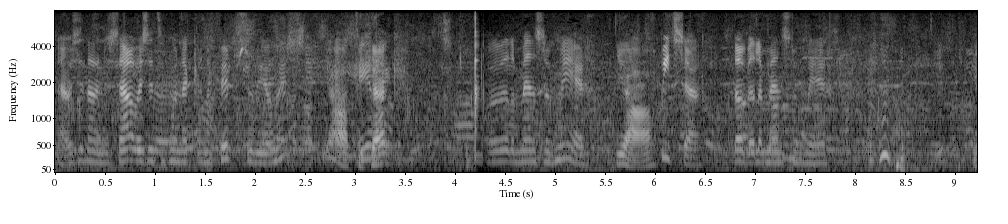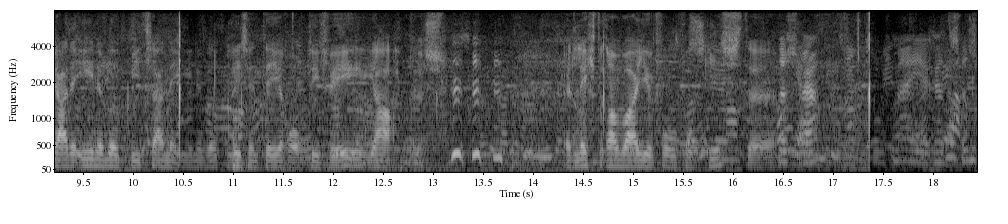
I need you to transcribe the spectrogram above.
Nou, we zitten nou in de zaal, we zitten gewoon lekker in een VIP-stoel, jongens. Ja, te gek. Wat willen mensen nog meer? Ja, Pizza, dat willen mensen nog meer. ja, de ene wil pizza en de ene wil presenteren op tv. Ja, dus het ligt eraan waar je voor, voor kiest. eh. Dat is waar. Volgens mij eh, gaat het zo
